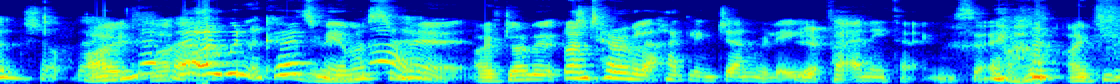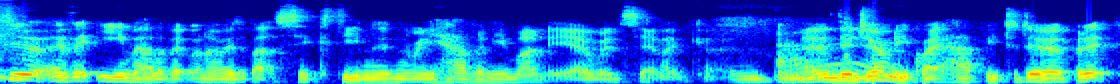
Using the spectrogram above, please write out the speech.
a bookshop, though. I- never. No, it wouldn't occur to me, I must No. admit. I've done it. But I'm terrible at haggling generally Yeah. for anything. So I did do it over email a bit when I was about 16 and didn't really have any money, I would say. like, and, you know, Ah. They're generally quite happy to do it, but it,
